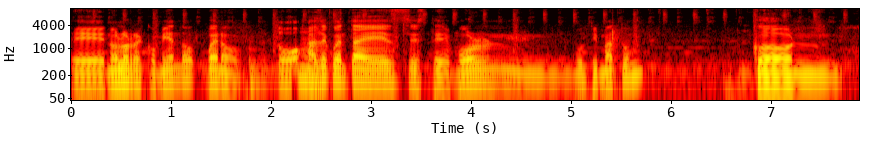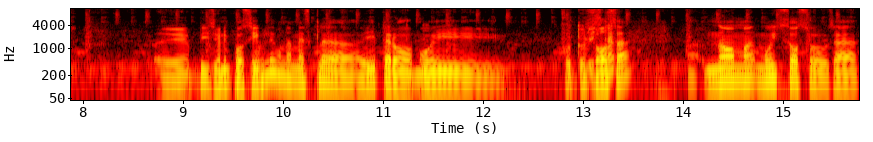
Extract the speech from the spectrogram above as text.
Eh, no lo recomiendo. Bueno, Toma. haz de cuenta es este Born Ultimatum con eh, Visión Imposible, una mezcla ahí, pero muy Futurista. sosa. Ah, No, muy soso, o sea,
